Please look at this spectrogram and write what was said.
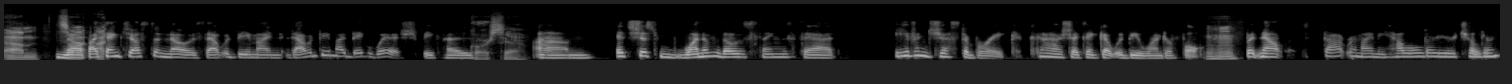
Um, so no, I, think Justin knows that would be my that would be my big wish because of course, yeah. um, it's just one of those things that even just a break. Gosh, I think it would be wonderful. hmm But now, Scott, remind me, how old are your children?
